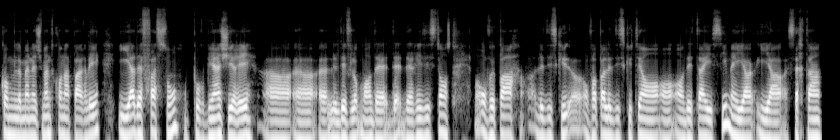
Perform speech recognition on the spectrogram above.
comme le management qu'on a parlé, il y a des façons pour bien gérer le développement des, des, des, résistances. On on va pas le discuter en, détail ici, mais il y a certains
